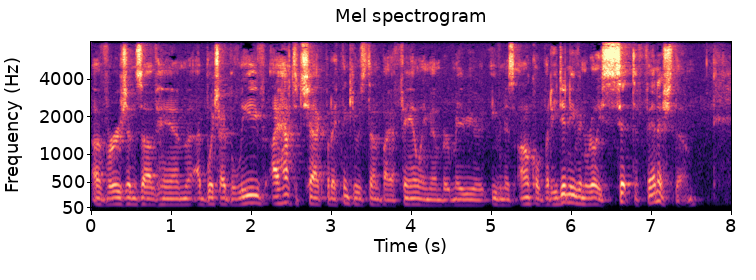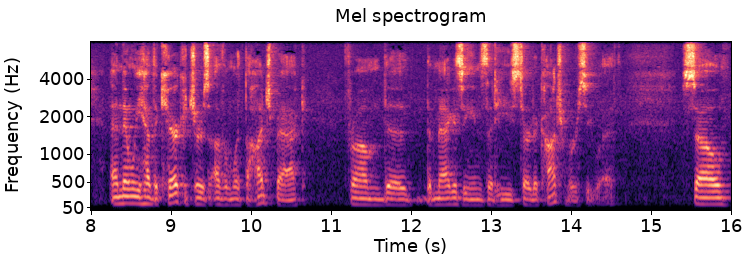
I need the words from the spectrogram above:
uh, versions of him, uh, which I believe I have to check, but I think it was done by a family member, maybe even his uncle. But he didn't even really sit to finish them. And then we have the caricatures of him with the hunchback from the the magazines that he started a controversy with. So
